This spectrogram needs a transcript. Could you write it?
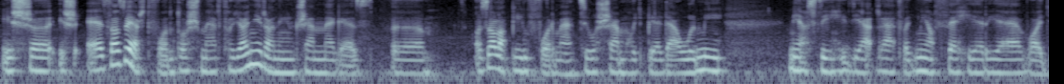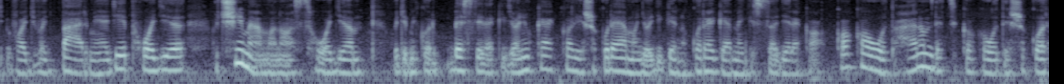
És, és ez azért fontos, mert hogy annyira nincsen meg ez az alapinformáció sem, hogy például mi mi a szénhidrát, vagy mi a fehérje, vagy, vagy, vagy bármi egyéb, hogy, hogy simán van az, hogy, hogy amikor beszélek így anyukákkal, és akkor elmondja, hogy igen, akkor reggel megiszta a gyerek a kakaót, a három deci kakaót, és akkor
